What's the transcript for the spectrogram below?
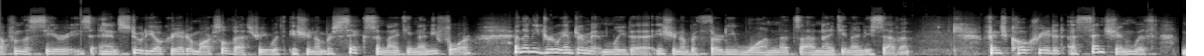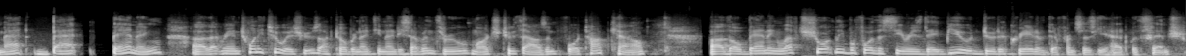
up from the series and studio creator Marc Silvestri with issue number six in 1994, and then he drew intermittently to issue number 31, that's uh, 1997. Finch co created Ascension with Matt Bat Banning. Uh, that ran 22 issues, October 1997 through March 2000 for Top Cow. Uh, though Banning left shortly before the series debuted due to creative differences he had with Finch.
